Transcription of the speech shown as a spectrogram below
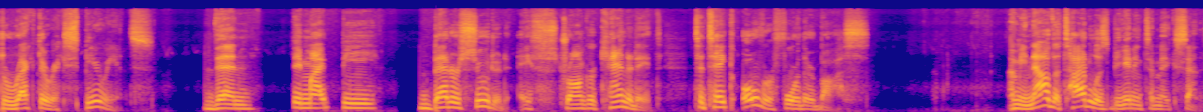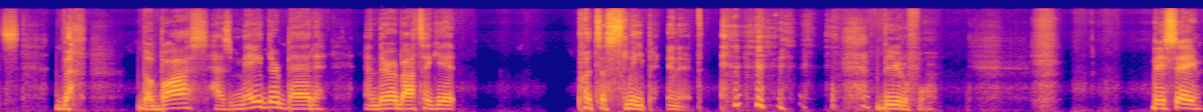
director experience, then they might be better suited, a stronger candidate to take over for their boss. I mean, now the title is beginning to make sense. The, the boss has made their bed and they're about to get put to sleep in it. Beautiful. They say,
